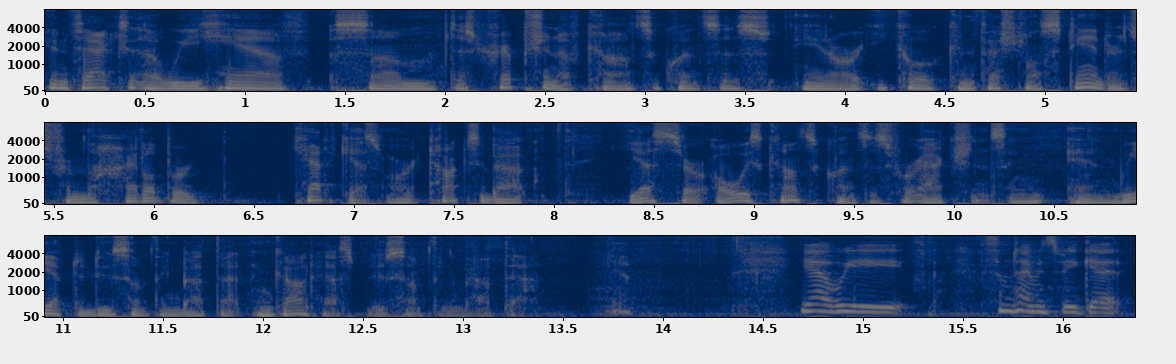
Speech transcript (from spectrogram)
In fact, uh, we have some description of consequences in our ECO confessional standards from the Heidelberg Catechism, where it talks about yes, there are always consequences for actions, and, and we have to do something about that, and God has to do something about that. Yeah. Yeah, we sometimes we get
